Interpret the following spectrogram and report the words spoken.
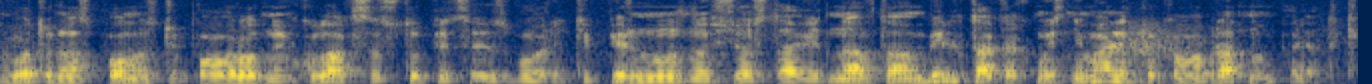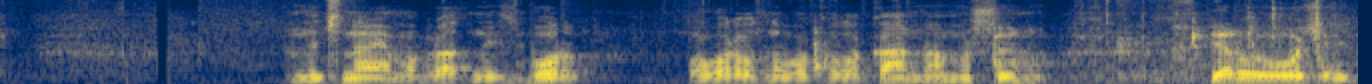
Вот у нас полностью поворотный кулак со ступицей в сборе. Теперь нужно все ставить на автомобиль, так как мы снимали только в обратном порядке. Начинаем обратный сбор поворотного кулака на машину. В первую очередь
